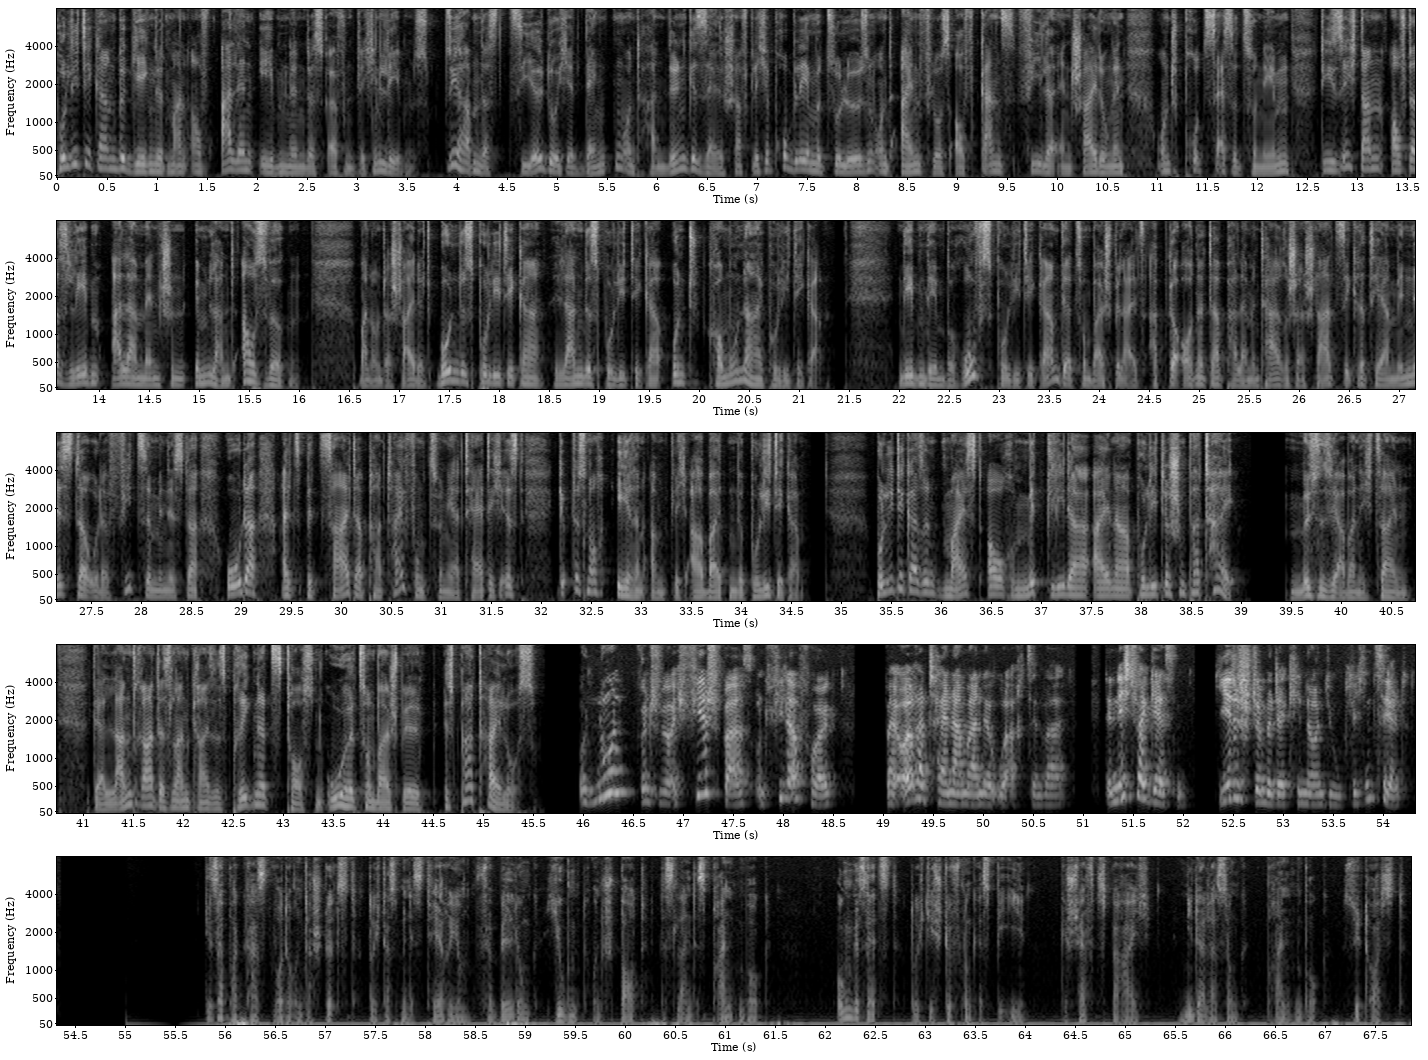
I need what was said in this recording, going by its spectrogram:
Politikern begegnet man auf allen Ebenen des öffentlichen Lebens. Sie haben das Ziel, durch ihr Denken und Handeln gesellschaftliche Probleme zu lösen und Einfluss auf ganz viele Entscheidungen und Prozesse zu nehmen, die sich dann auf das Leben aller Menschen im Land auswirken. Man unterscheidet Bundespolitiker, Landespolitiker und Kommunalpolitiker. Neben dem Berufspolitiker, der zum Beispiel als Abgeordneter, parlamentarischer Staatssekretär, Minister oder Vizeminister oder als bezahlter Parteifunktionär tätig ist, gibt es noch ehrenamtlich arbeitende Politiker. Politiker sind meist auch Mitglieder einer politischen Partei. Müssen sie aber nicht sein. Der Landrat des Landkreises Prignitz, Thorsten Uhe zum Beispiel, ist parteilos. Und nun wünschen wir euch viel Spaß und viel Erfolg bei eurer Teilnahme an der U18-Wahl. Denn nicht vergessen, jede Stimme der Kinder und Jugendlichen zählt. Dieser Podcast wurde unterstützt durch das Ministerium für Bildung, Jugend und Sport des Landes Brandenburg, umgesetzt durch die Stiftung SBI, Geschäftsbereich Niederlassung Brandenburg Südost.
